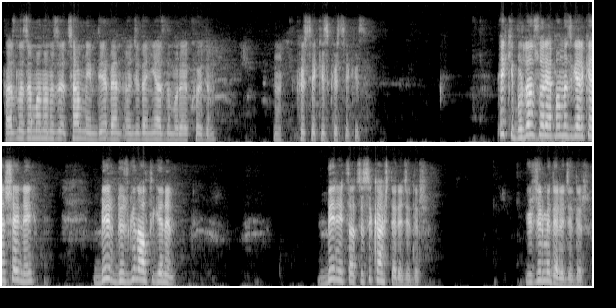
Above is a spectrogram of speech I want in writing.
Fazla zamanınızı çalmayayım diye ben önceden yazdım oraya koydum. Hı, 48 48. Peki buradan sonra yapmamız gereken şey ne? Bir düzgün altıgenin bir iç açısı kaç derecedir? 120 derecedir.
